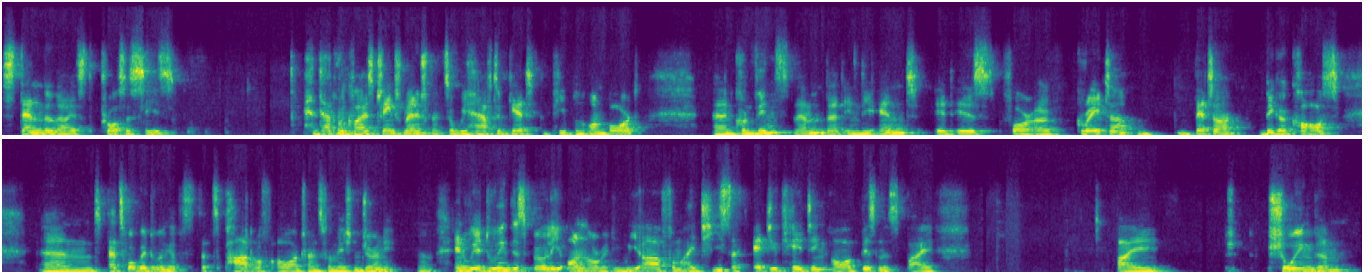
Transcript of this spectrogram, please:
standardized processes. And that requires change management. So we have to get the people on board and convince them that in the end, it is for a greater, better, bigger cause and that's what we're doing that's, that's part of our transformation journey yeah? and we're doing this early on already we are from it side educating our business by by showing them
